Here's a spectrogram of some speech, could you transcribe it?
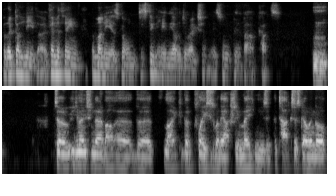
but they've done neither. If anything, the money has gone distinctly in the other direction. It's all been about cuts. Mm. So you mentioned there about uh, the like the places where they actually make music, the taxes going up,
